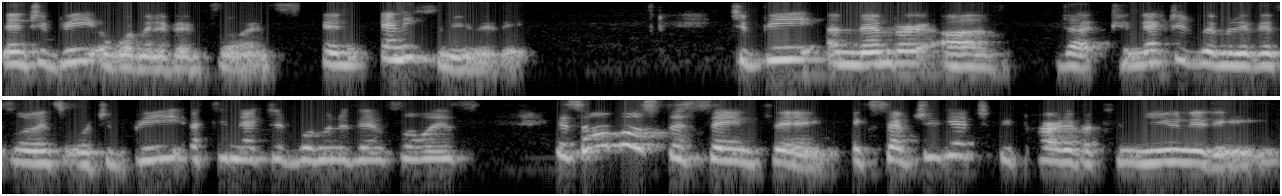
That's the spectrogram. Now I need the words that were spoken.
than to be a woman of influence in any community. To be a member of the Connected Women of Influence or to be a connected woman of influence is almost the same thing, except you get to be part of a community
